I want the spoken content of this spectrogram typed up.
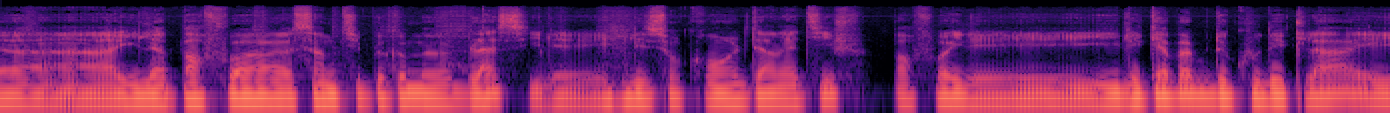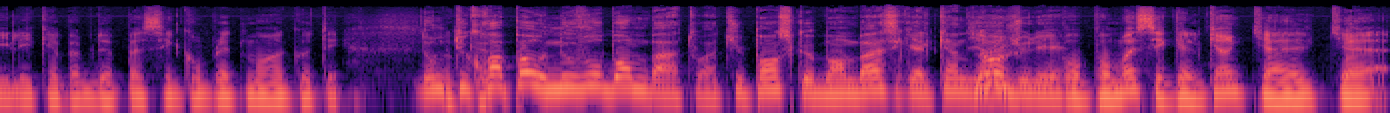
a, il a parfois, c'est un petit peu comme Blas, il est, il est sur courant alternatif. Parfois, il est, il est capable de coups d'éclat et il est capable de passer complètement à côté. Donc, tu crois pas au nouveau Bamba, toi? Tu penses que Bamba, c'est quelqu'un d'irrégulier? pour, pour moi, c'est quelqu'un qui a, qui a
